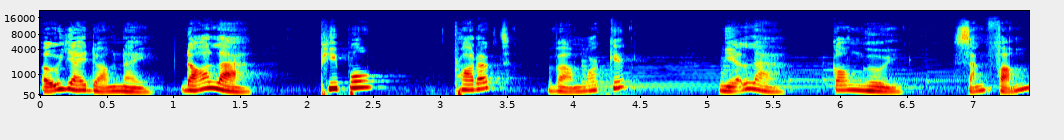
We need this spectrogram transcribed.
ở giai đoạn này. Đó là people, product và market, nghĩa là con người sản phẩm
